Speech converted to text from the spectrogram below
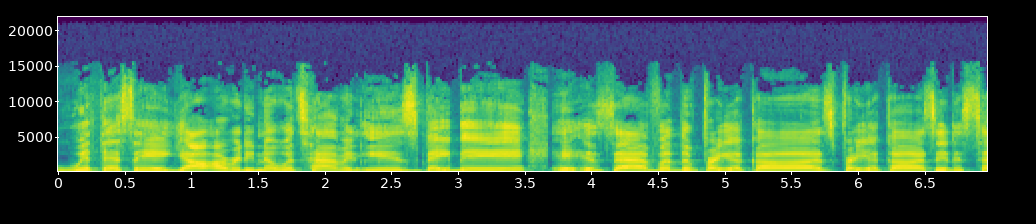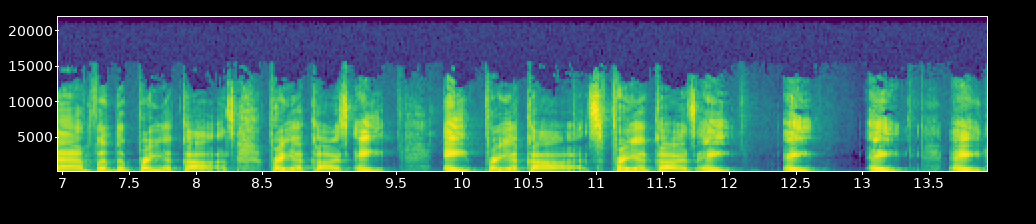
With that said, y'all already know what time it is, baby. It is time for the prayer cards. Prayer cards. It is time for the prayer cards. Prayer cards. Eight eight prayer cards, prayer cards, eight, eight, eight, eight.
